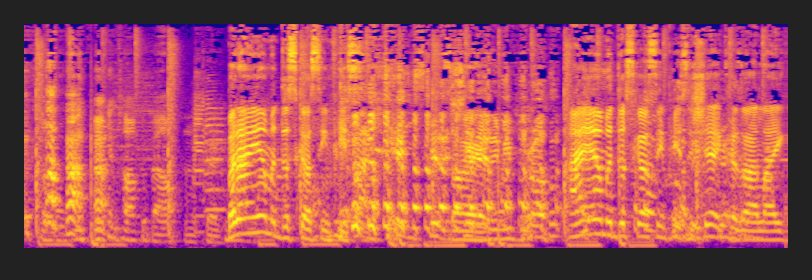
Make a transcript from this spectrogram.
people. So we, we can talk about. Okay. But I am a disgusting piece of you scared the shit Sorry. me, bro. I am a disgusting piece of shit because I like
